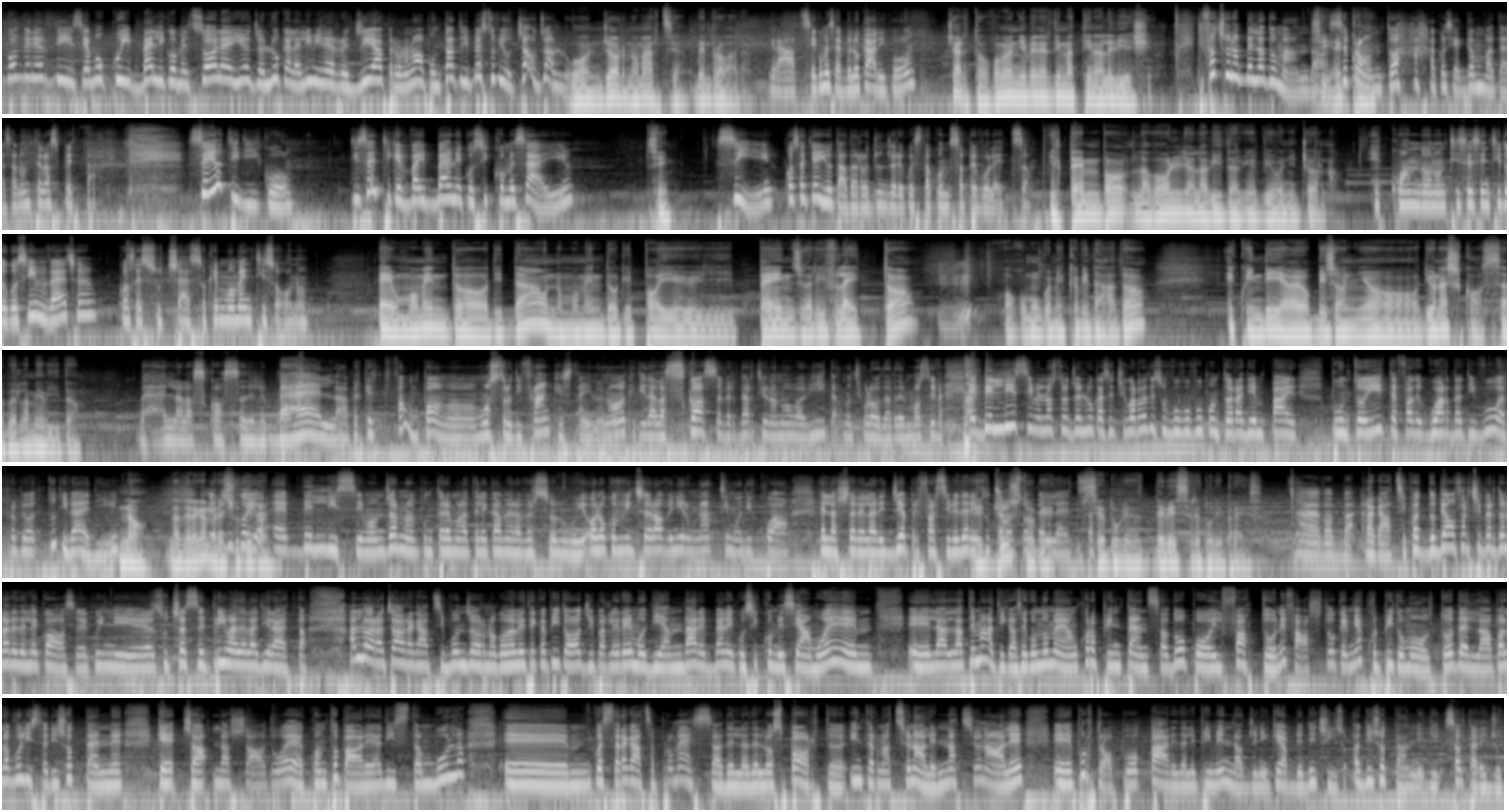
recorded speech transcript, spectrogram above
buon venerdì. Siamo qui, belli come il sole. Io Gianluca la Limina in regia per una nuova puntata di Best of You. Ciao Gianlu. Buongiorno Marzia, ben trovata. Grazie, come sei? Bello carico? Certo, come ogni venerdì mattina alle 10. Ti faccio una bella domanda. Sì, sei pronto? Ah, così a gamba tesa, non te l'aspettavi. Se io ti dico, ti senti che vai bene così come sei? Sì, Sì? Cosa ti ha aiutato a raggiungere questa consapevolezza? il tempo, la voglia, la vita che vivo ogni giorno. E quando non ti sei sentito così invece, cosa è successo? Che momenti sono? È un momento di down, un momento che poi penso e rifletto, o comunque mi è capitato, e quindi avevo bisogno di una scossa per la mia vita. Bella la scossa delle... Bella, perché fa un po' un mostro di Frankenstein, no? Che ti dà la scossa per darti una nuova vita. Non ti volevo dare del mostro di Frankenstein. È bellissimo il nostro Gianluca, se ci guardate su www.radioempire.it e fate guarda tv, è proprio... Tu ti vedi? No, la Ve telecamera lo è su dico di io, è bellissimo. Un giorno punteremo la telecamera verso lui o lo convincerò a venire un attimo di qua e lasciare la regia per farsi vedere È tutta la sua bellezza. sia tu che devi essere tu ripresa. Eh vabbè ragazzi, qua dobbiamo farci perdonare delle cose, quindi eh, successe prima della diretta. Allora ciao ragazzi, buongiorno, come avete capito oggi parleremo di andare bene così come siamo. E, e la, la tematica secondo me è ancora più intensa dopo il fatto nefasto che mi ha colpito molto della pallavolista diciottenne che ci ha lasciato. E a quanto pare ad Istanbul ehm, questa ragazza promessa del- dello sport internazionale e nazionale eh, purtroppo pare dalle prime indagini che abbia deciso a 18 anni di saltare giù.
